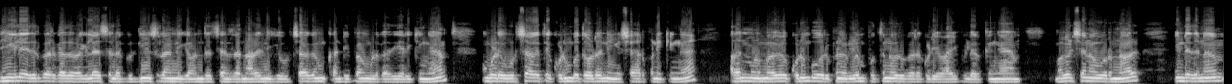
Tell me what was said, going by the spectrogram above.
நீங்களே எதிர்பார்க்காத வகையில் சில குட் நியூஸ்லாம் இன்றைக்கி வந்து சேர்ந்ததுனால இன்றைக்கி உற்சாகம் கண்டிப்பாக உங்களுக்கு அதிகரிக்குங்க. உங்களுடைய உற்சாகத்தை குடும்பத்தோடு நீங்கள் ஷேர் பண்ணிக்கோங்க. அதன் மூலமாக குடும்ப உறுப்பினர்களும் புத்துணர்வு பெறக்கூடிய வாய்ப்பில் இருக்குங்க. மகிழ்ச்சியான ஒரு நாள். இன்றைய தினம்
